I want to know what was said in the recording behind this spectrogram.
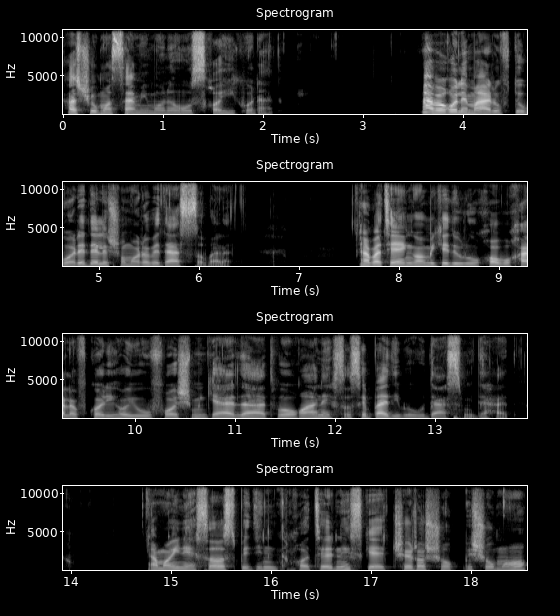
از شما صمیمانه عذرخواهی کند. و به قول معروف دوباره دل شما را به دست آورد. البته انگامی که دروغ ها و خلافکاری های او فاش می گردد واقعا احساس بدی به او دست می دهد. اما این احساس بدین خاطر نیست که چرا به شما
